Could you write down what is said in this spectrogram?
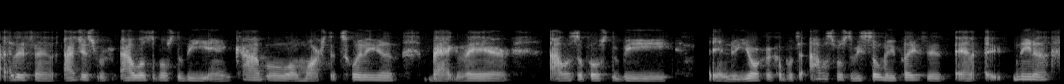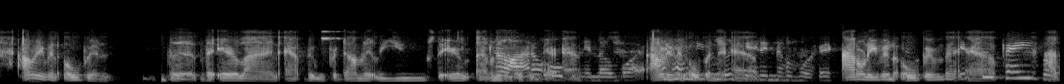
I, listen, I just I was supposed to be in Cabo on March the twentieth. Back there, I was supposed to be in New York a couple of times. I was supposed to be so many places. And uh, Nina, I don't even open the the airline app that we predominantly use. The air I don't No, even open I don't their open app. it no more. I don't even open the app. it no more. I don't even It's open the It's app. too painful. I-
